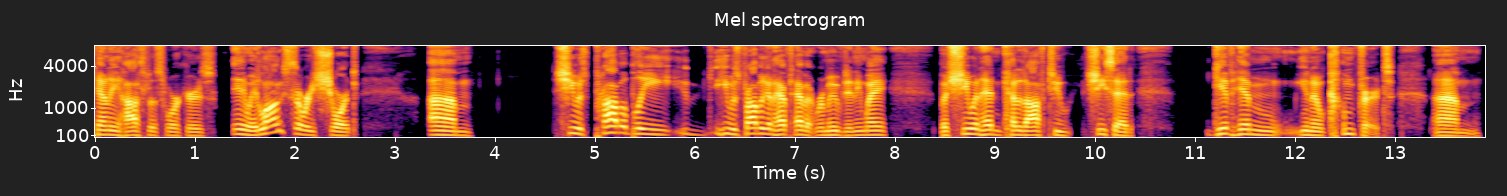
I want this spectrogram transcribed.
County hospice workers. Anyway, long story short, um, she was probably he was probably going to have to have it removed anyway, but she went ahead and cut it off to she said give him you know comfort. Um,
